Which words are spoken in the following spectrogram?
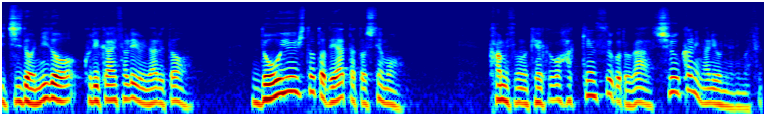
一度二度繰り返されるようになるとどういう人と出会ったとしても神様の計画を発見することが習慣になるようになります。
